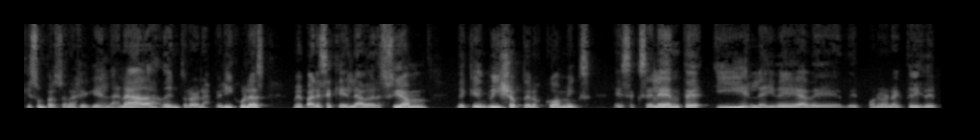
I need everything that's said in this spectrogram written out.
que es un personaje que es la nada dentro de las películas, me parece que la versión de Kate Bishop de los cómics es excelente y la idea de, poner una actriz de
